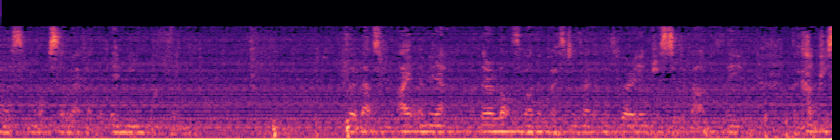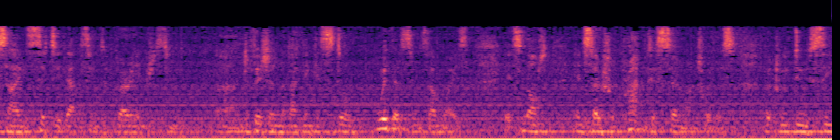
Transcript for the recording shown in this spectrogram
person whatsoever, that they mean nothing. So that's, I, I mean, there are lots of other questions. I was very interested about the, the countryside city. That seems a very interesting uh, division that I think is still with us in some ways. It's not in social practice so much with us, but we do see,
